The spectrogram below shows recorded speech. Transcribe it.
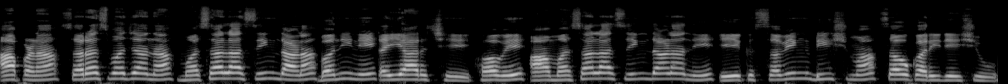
આપણા સરસ મજાના મસાલા સિંગદાણા બનીને તૈયાર છે. હવે આ મસાલા સિંગદાણાને એક સવિંગ ડીશમાં સર્વ કરી દઈશું.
